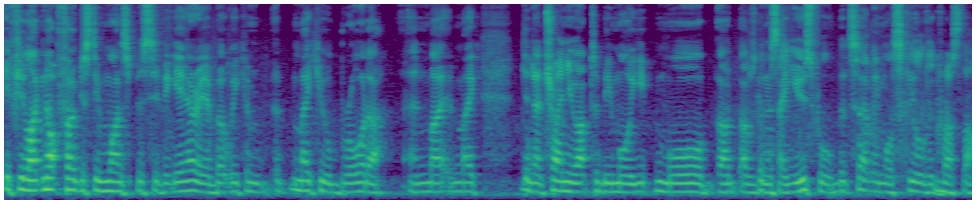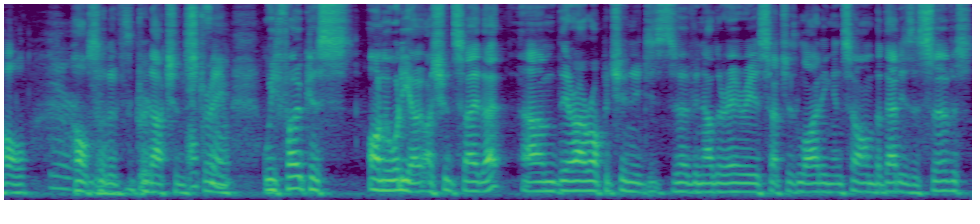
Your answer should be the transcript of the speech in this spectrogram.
if you like, not focused in one specific area, but we can make you a broader and ma- make, you know, train you up to be more, more. I I was going to say useful, but certainly more skilled across the whole, Yeah. whole sort of production stream. Excellent. We focus on audio. I should say that um, there are opportunities to serve in other areas such as lighting and so on, but that is a service,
